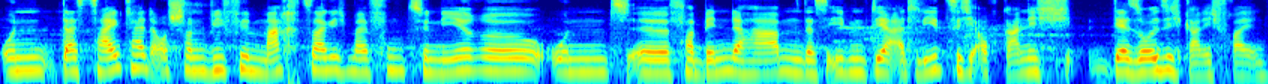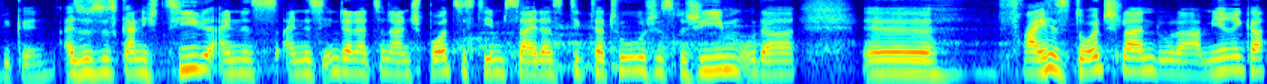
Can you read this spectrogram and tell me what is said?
Und das zeigt halt auch schon, wie viel Macht, sage ich mal, Funktionäre und äh, Verbände haben, dass eben der Athlet sich auch gar nicht, der soll sich gar nicht frei entwickeln. Also es ist gar nicht Ziel eines, eines internationalen Sportsystems, sei das diktatorisches Regime oder äh, freies Deutschland oder Amerika,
